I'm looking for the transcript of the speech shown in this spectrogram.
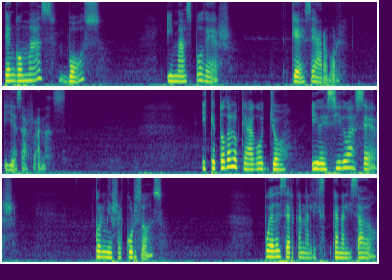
tengo más voz y más poder que ese árbol y esas ranas. Y que todo lo que hago yo y decido hacer con mis recursos puede ser canalizado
